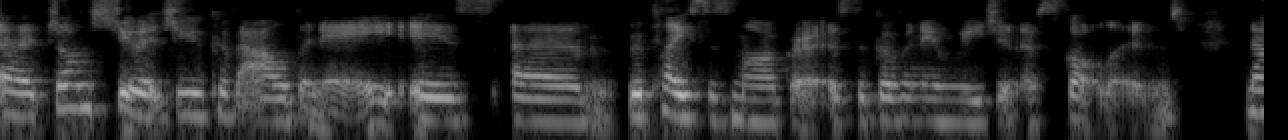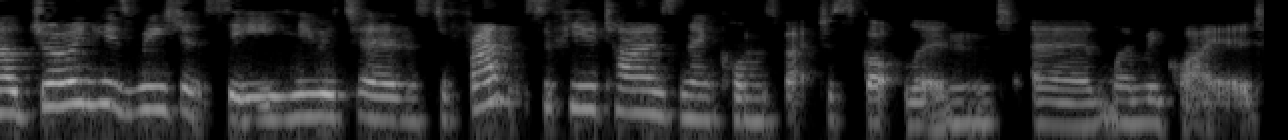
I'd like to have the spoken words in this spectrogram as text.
uh, John Stuart, Duke of Albany, is um, replaces Margaret as the governing regent of Scotland. Now, during his regency, he returns to France a few times and then comes back to Scotland um, when required.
